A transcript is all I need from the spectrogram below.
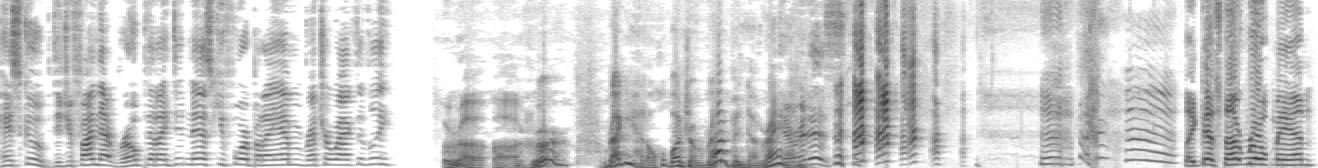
Hey Scoob, did you find that rope that I didn't ask you for, but I am retroactively? Uh, uh, sure. Raggy had a whole bunch of ramp in the ram. There it is. Like that's not rope, man.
